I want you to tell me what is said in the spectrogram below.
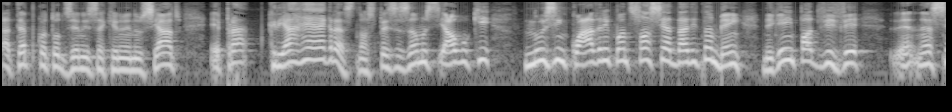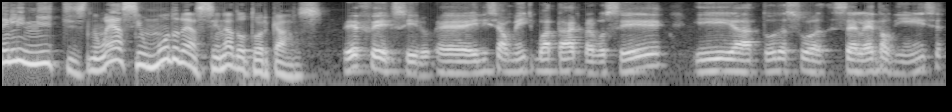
até porque eu estou dizendo isso aqui no enunciado, é para criar regras. Nós precisamos de algo que nos enquadre enquanto sociedade também. Ninguém pode viver é, né, sem limites. Não é assim, o mundo não é assim, né, doutor Carlos? Perfeito, Ciro. É, inicialmente, boa tarde para você e a toda a sua seleta audiência,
